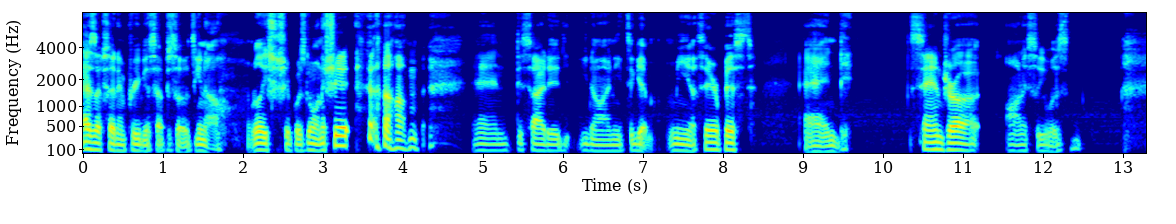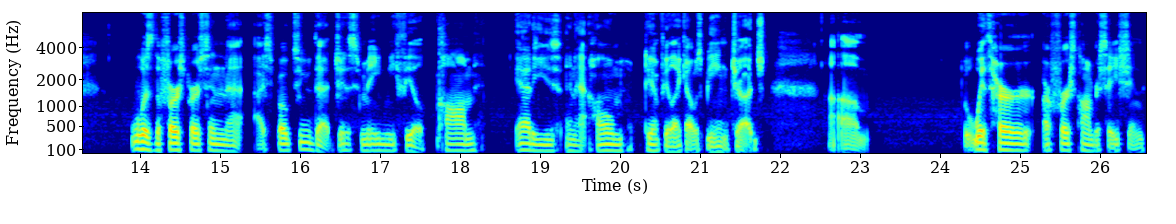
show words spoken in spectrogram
as I've said in previous episodes, you know, relationship was going to shit, um, and decided, you know, I need to get me a therapist. And Sandra, honestly, was was the first person that I spoke to that just made me feel calm, at ease, and at home. Didn't feel like I was being judged. Um, with her, our first conversation,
